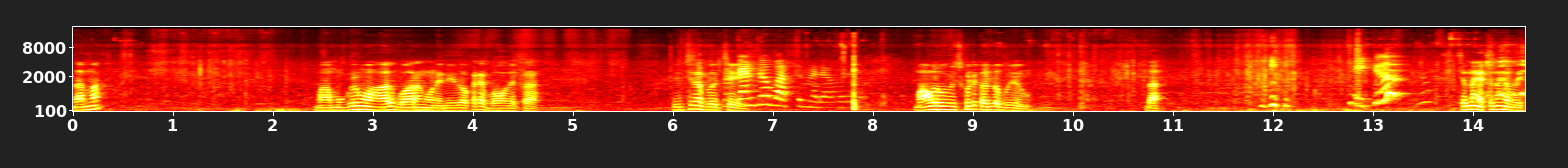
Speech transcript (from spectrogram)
దమ్మా మా ముగ్గురు మొహాలు ఘోరంగా ఉన్నాయి. నీది ఒకటే బాగుంది ఇట్లా పిలిచినప్పుడు వచ్చాయి. మామూలు ఊపించుకుంటే కంట్లో పోయాం. దా. చిన్నగా చిన్నగా పోయి.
